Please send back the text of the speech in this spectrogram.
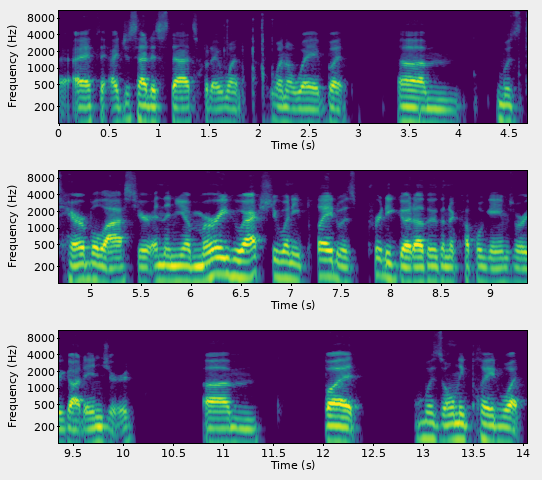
I I, th- I just had his stats, but I went went away. But um, was terrible last year. And then you have Murray, who actually when he played was pretty good, other than a couple games where he got injured. Um, but was only played what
